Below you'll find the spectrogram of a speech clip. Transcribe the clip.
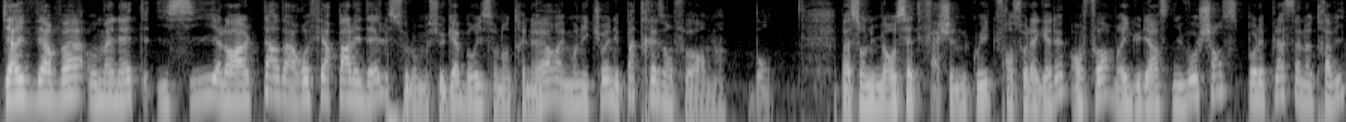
Pierre-Yves Verva aux manettes ici. Alors elle tarde à refaire parler d'elle, selon Monsieur Gabory, son entraîneur, et mon écurie n'est pas très en forme. Passons numéro 7, Fashion Quick, François Lagadec, en forme, régulière à ce niveau, chance pour les places à notre avis.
